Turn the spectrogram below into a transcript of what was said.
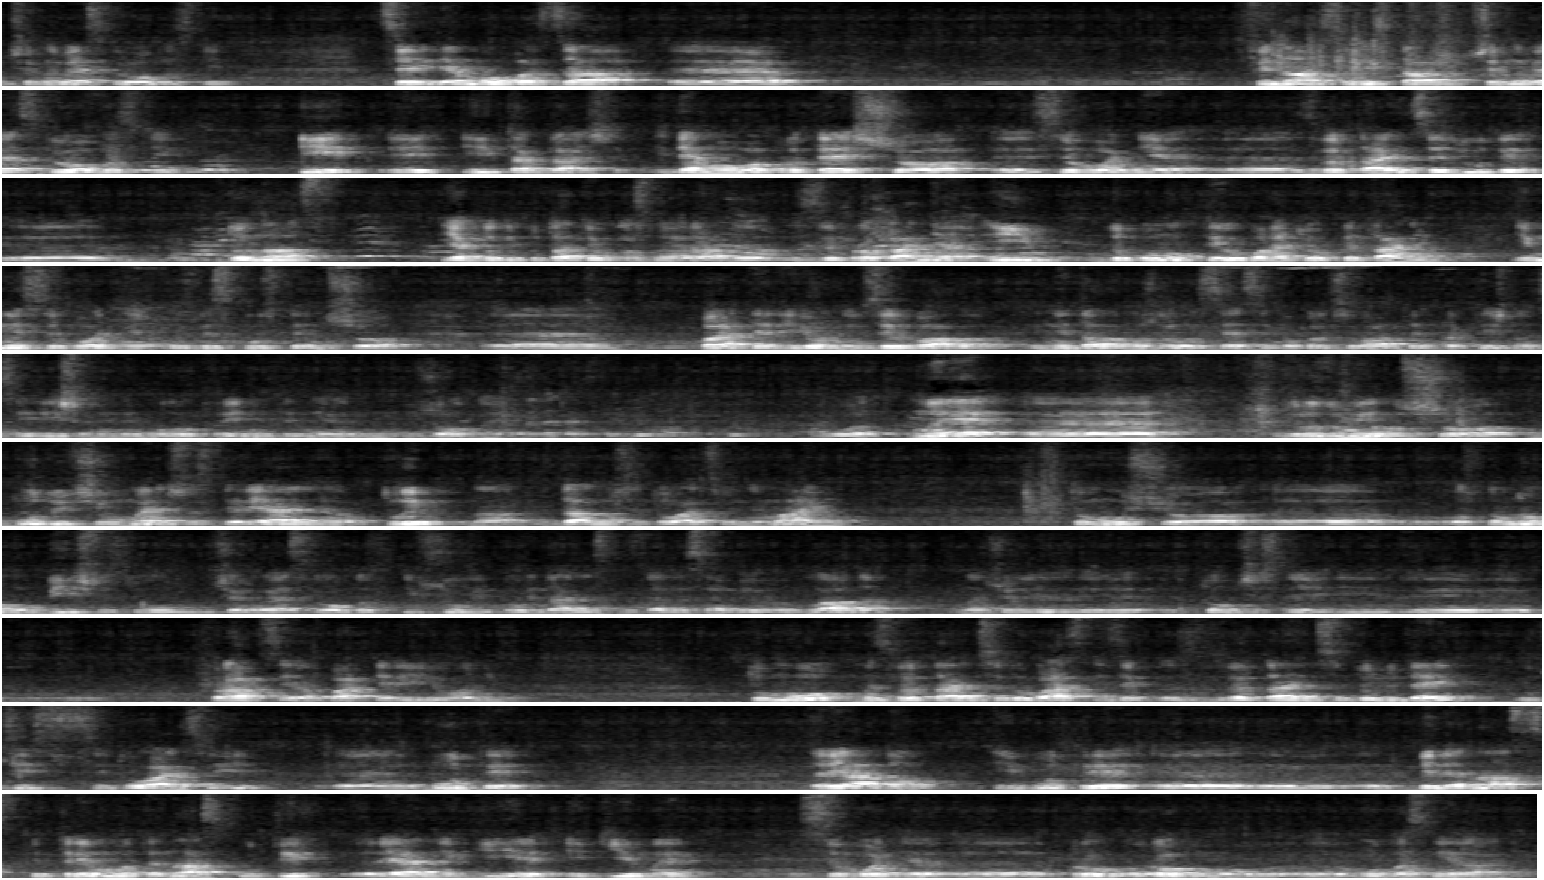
у Чернівецькій області. Це йде мова за е, фінансовий стан в Чернівецькій області і, і, і так далі. Йде мова про те, що е, сьогодні звертаються люди до нас, як до депутатів обласної ради, з прохання їм допомогти у багатьох питаннях. І ми сьогодні у зв'язку з тим, що партія регіонів зірвала і не дала можливості сесії попрацювати, практично ці рішення не було прийняті ні, жодної. От. Ми е, зрозуміло, що будучи в меншості, реально вплив на дану ситуацію не маємо, тому що е, основному більшість у Чернівецькій області і всю відповідальність несе на себе влада, на чолі, е, в тому числі і е, е, фракція партії регіонів. Тому ми звертаємося до вас і звертаємося до людей у цій ситуації е, бути рядом і бути е, е, біля нас, підтримувати нас у тих реальних діях, які ми сьогодні робимо в обласній раді.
